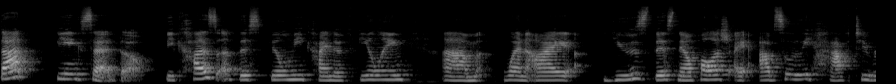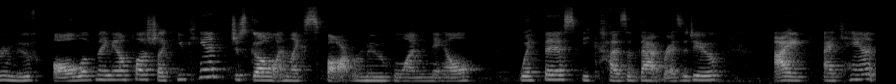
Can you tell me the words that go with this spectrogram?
That being said though, because of this filmy kind of feeling, um, when I use this nail polish, I absolutely have to remove all of my nail polish. Like you can't just go and like spot remove one nail with this because of that residue. I I can't,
